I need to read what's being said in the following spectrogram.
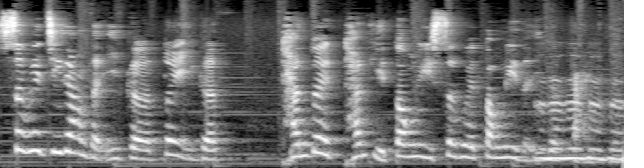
社会计量的一个对一个团队团体动力、社会动力的一个改革，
